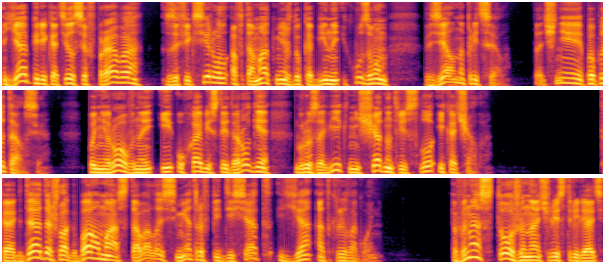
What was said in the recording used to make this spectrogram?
Я перекатился вправо, зафиксировал автомат между кабиной и кузовом, взял на прицел. Точнее, попытался. По неровной и ухабистой дороге грузовик нещадно трясло и качало. Когда до шлагбаума оставалось метров пятьдесят, я открыл огонь. В нас тоже начали стрелять,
